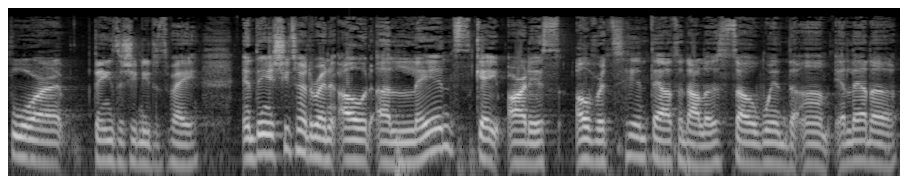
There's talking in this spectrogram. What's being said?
for things that she needed to pay, and then she turned around and owed a landscape artist over ten thousand dollars. So when the um, Atlanta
